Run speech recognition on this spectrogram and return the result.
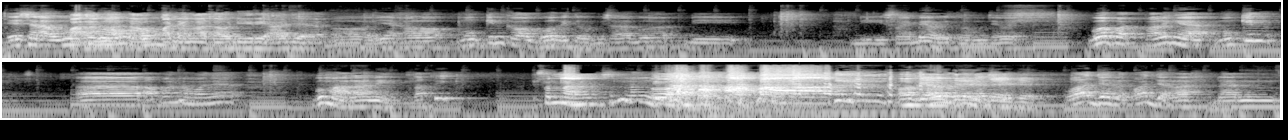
ya secara umum pada nggak gua- tahu gua pada nggak tahu diri aja. Oh ya kalau mungkin kalau gue gitu misalnya gue di di selebel gitu sama cewek. Gue paling ya mungkin eh, apa namanya gue marah nih. Tapi senang. Seneng gitu. Wah. Oke Ya, oke oke. wajar wajar lah. Dan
